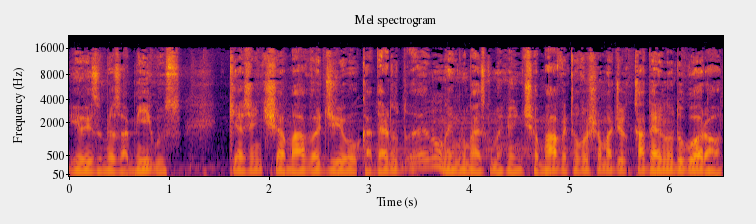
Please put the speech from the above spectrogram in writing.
eu e os meus amigos, que a gente chamava de o caderno do, eu não lembro mais como é que a gente chamava, então vou chamar de o caderno do goró.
